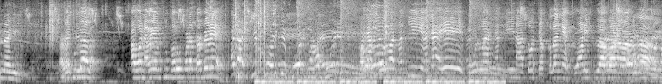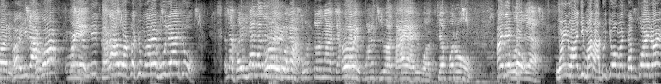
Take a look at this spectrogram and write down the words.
નહીં. હવે તું લાલ નવે શું કરવું પડે ખબર હે? અલા જીપ ફોડ કે ફોડ ઘણો ફોડ. અલા ફોડવા નથી અલા એ ફોડવા નથી ના તો ચકલાને પાણી પીવા પાડવા હા ઈ રાખો. પણ એમની ઘણા આવો એટલો શું મારે હું લે આવજો અલા પૈસા નથી ઓય, બોલા ફોડતો ના ચકલાને પાણી પીવા થાય હારી વચ્ચે પરો. અને એક તો. ઓઈન વાજી માર આડું કેવો મને ઠપકો આયલો હે?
